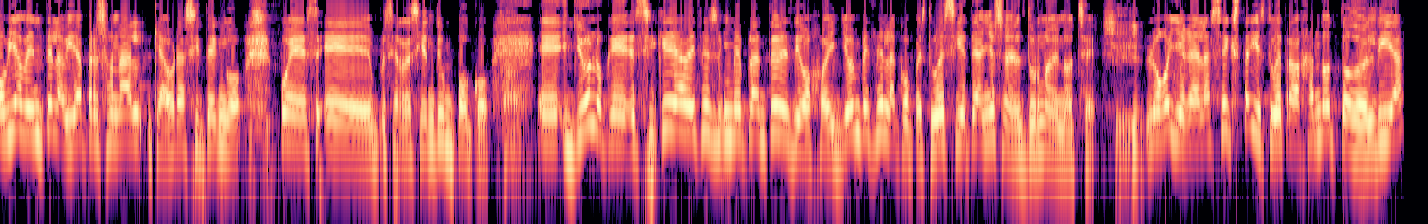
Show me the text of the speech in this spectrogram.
obviamente la vida personal, que ahora sí tengo, pues eh, se resiente un poco. Eh, yo lo que sí que a veces me planteo es, digo, joder, yo empecé en la COPE, estuve siete años en el turno de noche. Sí. Luego llegué a la sexta y estuve trabajando todo el día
